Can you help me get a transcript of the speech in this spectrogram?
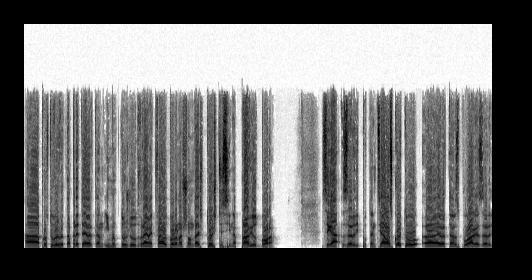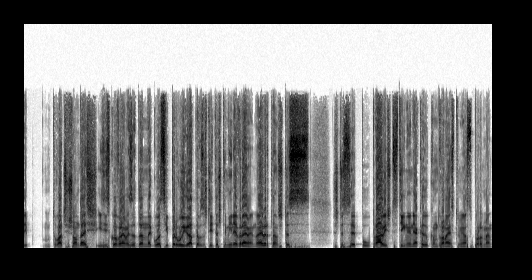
А, просто върват напред Евертън. Имат нужда от време. Това е отбора на Шон Дайш. Той ще си направи отбора. Сега, заради потенциала, с който Евертън разполага, заради това, че Шон Дайш изисква време за да нагласи първо играта в защита, ще мине време. Но Евертън ще, ще се поуправи, ще стигне някъде към 12-то място, според мен.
